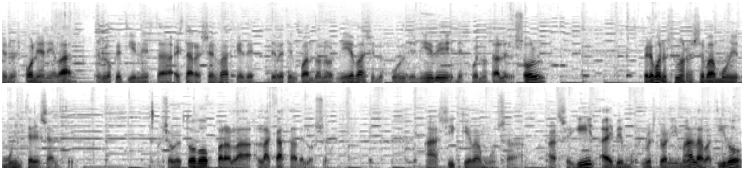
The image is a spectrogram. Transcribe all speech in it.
Se nos pone a nevar, es lo que tiene esta, esta reserva, que de, vez en cuando nos nieva, se nos pone de nieve, después nos sale el sol pero bueno, es una reserva muy, muy interesante. Sobre todo para la, caza del oso. Así que vamos a, seguir. Ahí vemos nuestro animal abatido.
